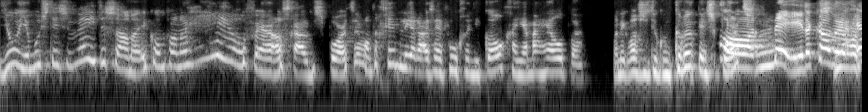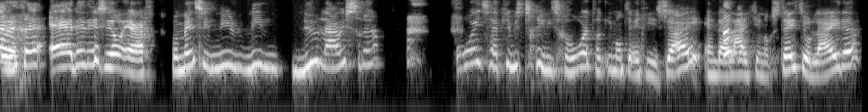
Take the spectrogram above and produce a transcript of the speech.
Joh, je moest eens weten, Sanne. Ik kom van heel ver als het gaat om sporten. Want de gymleraar zei vroeger, Nicole, ga jij maar helpen. Want ik was natuurlijk een kruk in sport. Oh nee, dat kan wel. erg, hè? Eh, dit is heel erg. Maar mensen die nu, nu, nu luisteren, ooit heb je misschien iets gehoord wat iemand tegen je zei. En daar laat je nog steeds door leiden.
